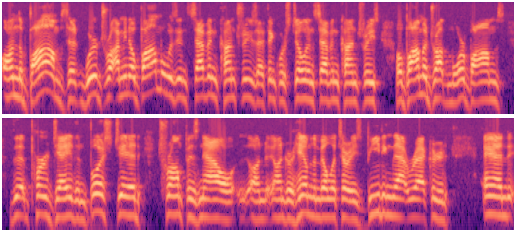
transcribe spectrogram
on the bombs that we're. Dro- I mean, Obama was in seven countries. I think we're still in seven countries. Obama dropped more bombs per day than Bush did. Trump is now on, under him. The military is beating that record, and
